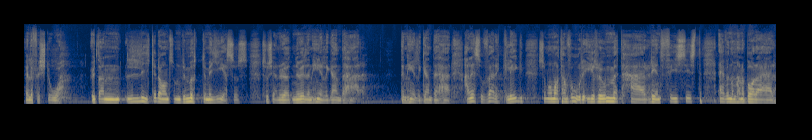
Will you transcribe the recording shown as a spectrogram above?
eller förstå. Utan likadant som du mötte med Jesus så känner du att nu är den helige ande här. Den helige ande är här. Han är så verklig som om att han vore i rummet här rent fysiskt, även om han bara är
